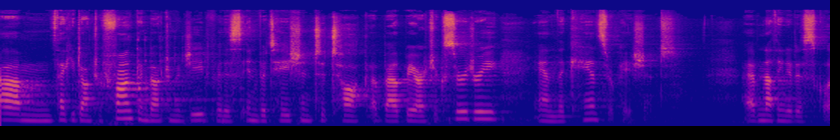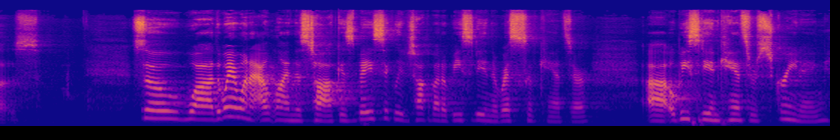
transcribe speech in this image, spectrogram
Um, thank you, Dr. Funk and Dr. Majid, for this invitation to talk about bariatric surgery and the cancer patient. I have nothing to disclose. So, uh, the way I want to outline this talk is basically to talk about obesity and the risks of cancer, uh, obesity and cancer screening,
